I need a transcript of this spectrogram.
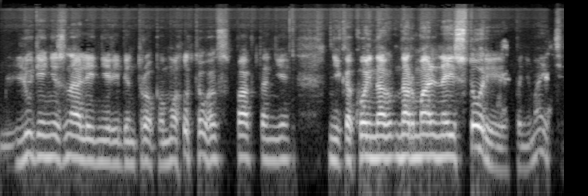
люди не знали ни Риббентропа Молотова с пакта, ни никакой нормальной истории, понимаете?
